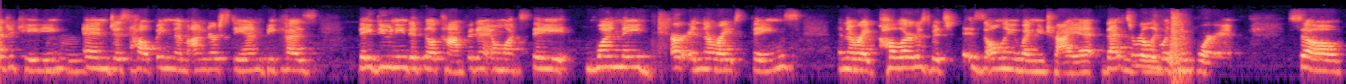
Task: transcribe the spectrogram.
educating mm-hmm. and just helping them understand because they do need to feel confident. And once they, when they are in the right things and the right colors, which is only when you try it, that's mm-hmm. really what's important. So,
